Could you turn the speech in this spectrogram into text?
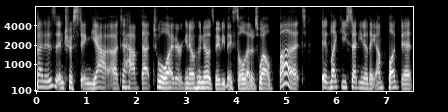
That is interesting. Yeah, uh, to have that tool either, you know, who knows, maybe they stole that as well. But it, like you said, you know, they unplugged it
